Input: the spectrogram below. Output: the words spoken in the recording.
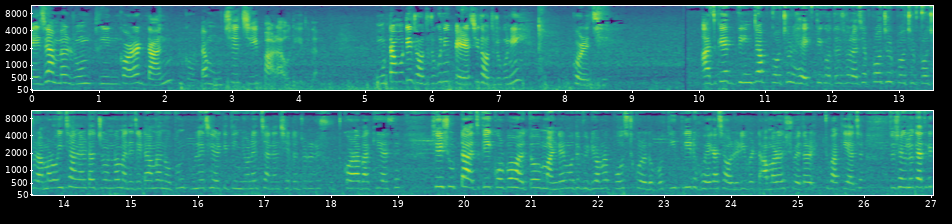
এই যে আমার রুম ক্লিন করার ডান ঘরটা মুছেছি, পাড়াও দিয়ে দিলাম। মোটামুটি যতটুকুনি পেরেছি, ততটুকুনি করেছি। আজকের দিনটা প্রচুর হেক্টিক হতে চলেছে, প্রচুর প্রচুর প্রচুর। আমার ওই চ্যানেলটার জন্য মানে যেটা আমরা নতুন খুলেছি আর কি, তিনজনের চ্যানেল সেটার জন্য শ্যুট করা বাকি আছে, সেই শ্যুটটা আজকেই করব। হয়তো মানডের মধ্যে ভিডিও আমরা পোস্ট করে দেবো। তিতলির হয়ে গেছে অলরেডি বাট আমার আর শ্বেতার একটু বাকি আছে। তো সেগুলোকে আজকে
